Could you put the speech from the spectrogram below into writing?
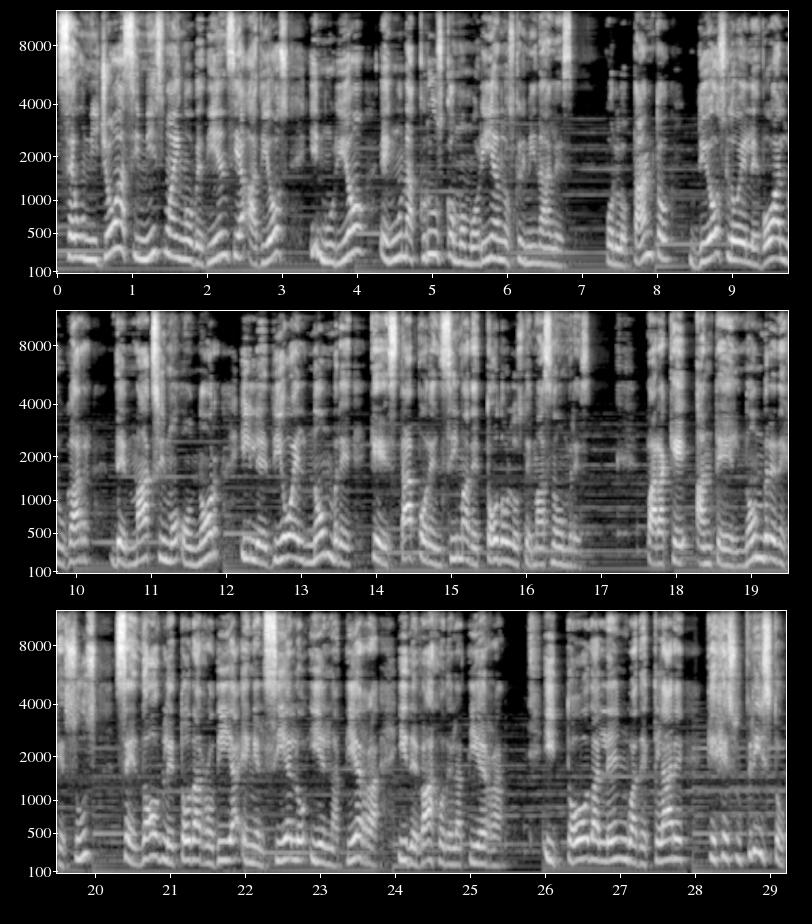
Se humilló a sí mismo en obediencia a Dios y murió en una cruz como morían los criminales. Por lo tanto, Dios lo elevó al lugar de máximo honor y le dio el nombre que está por encima de todos los demás nombres, para que ante el nombre de Jesús se doble toda rodilla en el cielo y en la tierra y debajo de la tierra y toda lengua declare que Jesucristo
